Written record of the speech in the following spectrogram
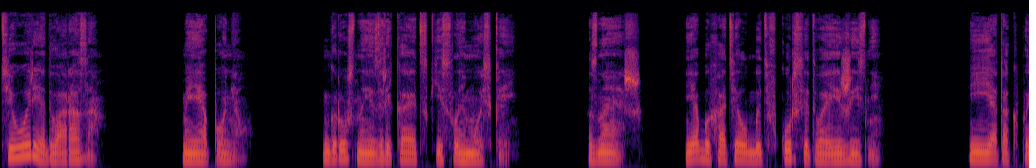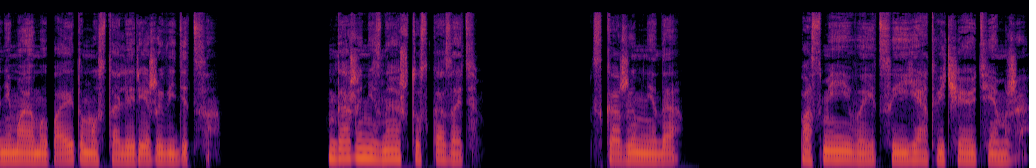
Теория два раза. Я понял. Грустно изрекает с кислой моськой. Знаешь, я бы хотел быть в курсе твоей жизни. И я так понимаю, мы поэтому стали реже видеться. Даже не знаю, что сказать. Скажи мне «да». Посмеивается, и я отвечаю тем же.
